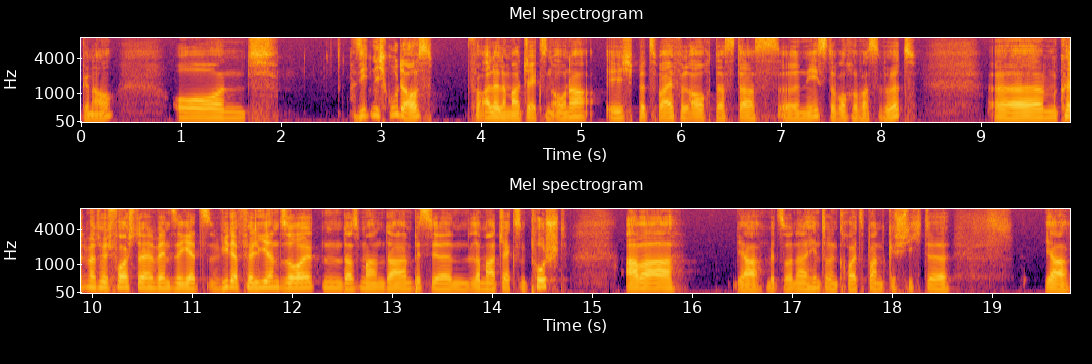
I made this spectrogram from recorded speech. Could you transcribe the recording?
genau. Und sieht nicht gut aus für alle Lamar Jackson-Owner. Ich bezweifle auch, dass das äh, nächste Woche was wird. Ähm, könnte man natürlich vorstellen, wenn sie jetzt wieder verlieren sollten, dass man da ein bisschen Lamar Jackson pusht. Aber ja, mit so einer hinteren Kreuzbandgeschichte ja,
